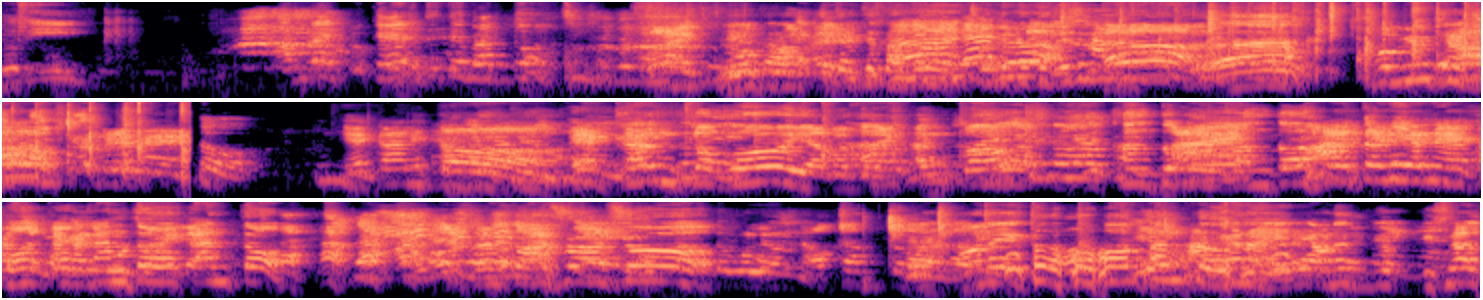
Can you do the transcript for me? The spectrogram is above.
যদি আমরা একটু ক্যাশ দিতে বাধ্য হচ্ছি সেজন্য তো বিশাল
